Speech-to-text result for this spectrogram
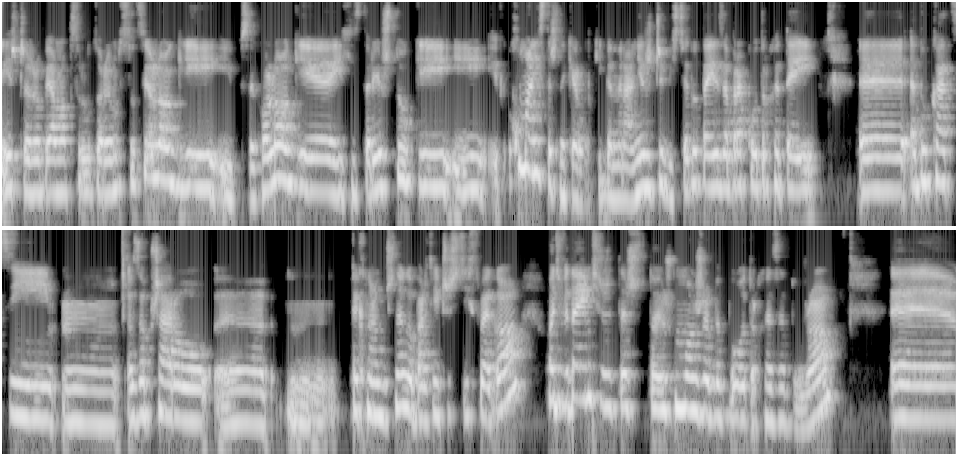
jeszcze robiłam absolutorium socjologii i psychologię i historię sztuki i humanistyczne kierunki generalnie. Rzeczywiście tutaj zabrakło trochę tej e, edukacji mm, z obszaru e, mm, technologicznego, bardziej czy ścisłego, choć wydaje mi się, że też to już może by było trochę za dużo. E,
